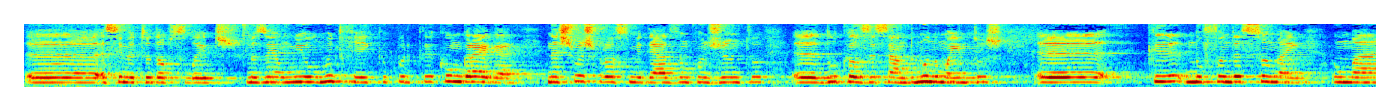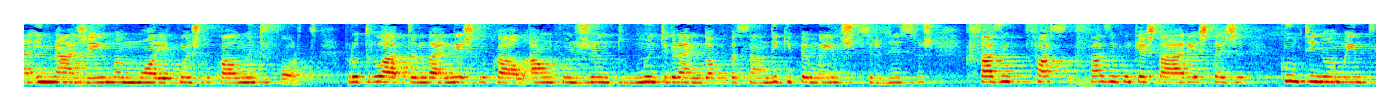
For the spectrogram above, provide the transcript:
uh, acima de tudo obsoletos, mas é um miolo muito rico porque congrega nas suas proximidades um conjunto uh, de localização de monumentos uh, que, no fundo, assumem uma imagem e uma memória com este local muito forte. Por outro lado, também neste local há um conjunto muito grande de ocupação de equipamentos, de serviços, que fazem, que fazem com que esta área esteja continuamente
